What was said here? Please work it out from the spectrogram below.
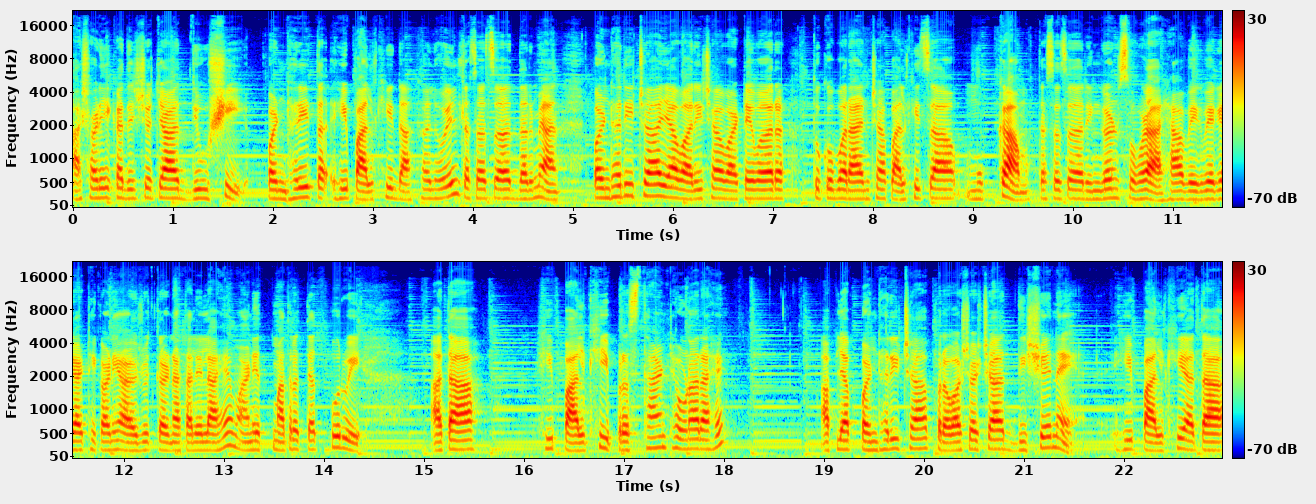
आषाढी एकादशीच्या दिवशी पंढरीत ही पालखी दाखल होईल. तसंच दरम्यान पंढरीच्या या वारीच्या वाटेवर तुकोबरांच्या पालखीचा मुक्काम तसंच रिंगण सोहळा ह्या वेगवेगळ्या ठिकाणी आयोजित करण्यात आलेला आहे. आणि मात्र तत्पूर्वी आता ही पालखी प्रस्थान ठेवणार आहे. आपल्या पंढरीच्या प्रवाशाच्या दिशेने ही पालखी आता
